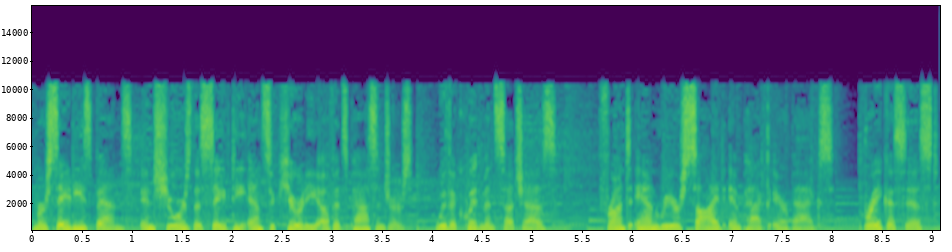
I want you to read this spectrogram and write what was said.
Mercedes-Benz ensures the safety and security of its passengers with equipment such as front and rear side impact airbags, brake assist,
